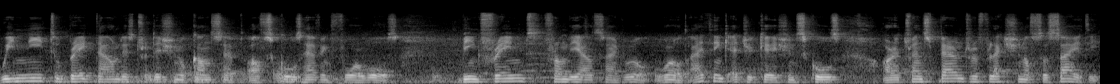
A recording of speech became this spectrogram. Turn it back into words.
We need to break down this traditional concept of schools having four walls, being framed from the outside world. I think education, schools are a transparent reflection of society.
